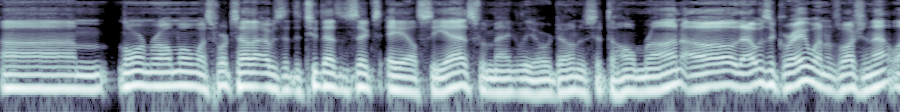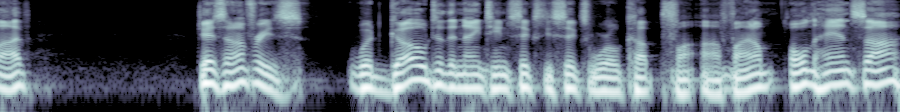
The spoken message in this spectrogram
Um, Lauren Romo, my sports highlight. I was at the 2006 ALCS when Magglio Ordonez hit the home run. Oh, that was a great one. I was watching that live. Jason Humphreys would go to the 1966 World Cup fi- uh, final. Old handsaw.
